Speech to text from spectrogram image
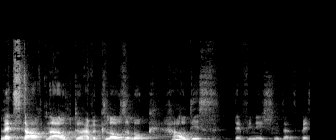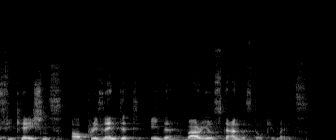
Let's start now to have a closer look how these definitions and specifications are presented in the various standards documents.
